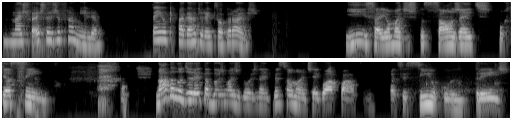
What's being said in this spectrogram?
nas festas de família tenho que pagar direitos autorais? Isso aí é uma discussão, gente, porque assim, nada no direito a 2 mais 2, né? Impressionante, é igual a 4. Pode ser 5, 3.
